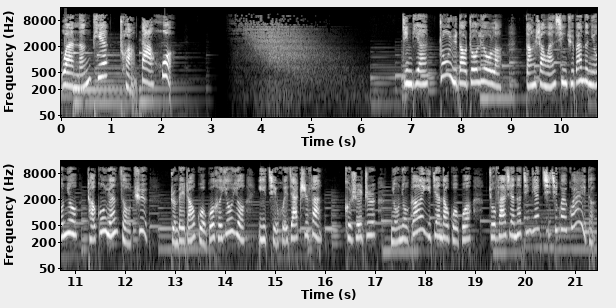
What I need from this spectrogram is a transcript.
万能贴闯大祸》。今天终于到周六了，刚上完兴趣班的牛牛朝公园走去。准备找果果和悠悠一起回家吃饭，可谁知牛牛刚一见到果果，就发现他今天奇奇怪怪的。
